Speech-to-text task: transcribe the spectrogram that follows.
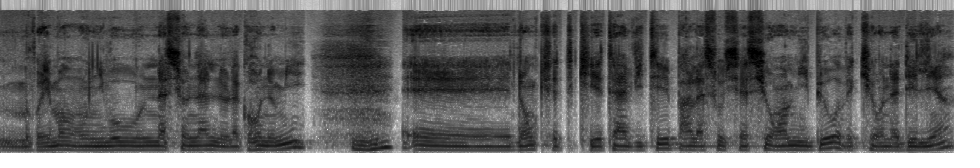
vraiment au niveau national de l'agronomie, mhm. et donc qui était invité par l'association Amibio avec qui on a des liens.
